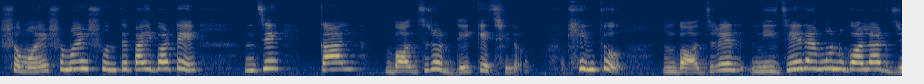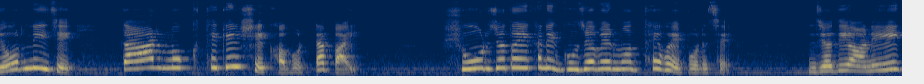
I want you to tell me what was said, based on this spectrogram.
সময়ে সময়ে শুনতে পাই বটে যে কাল বজ্র ডেকেছিল। কিন্তু বজ্রের নিজের এমন গলার জোর নেই যে তার মুখ থেকেই সে খবরটা পাই। সূর্য তো এখানে গুজবের মধ্যে হয়ে পড়েছে। যদি অনেক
